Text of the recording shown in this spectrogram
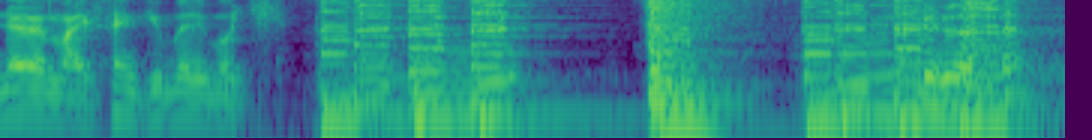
never mind. Thank you very much.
